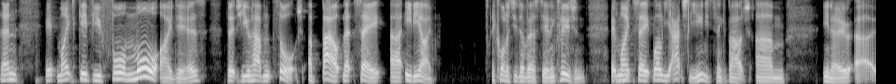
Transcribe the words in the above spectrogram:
Then it might give you four more ideas that you haven't thought about, let's say, uh, EDI equality, diversity, and inclusion. It mm-hmm. might say, well, you actually you need to think about. Um, you know, uh,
